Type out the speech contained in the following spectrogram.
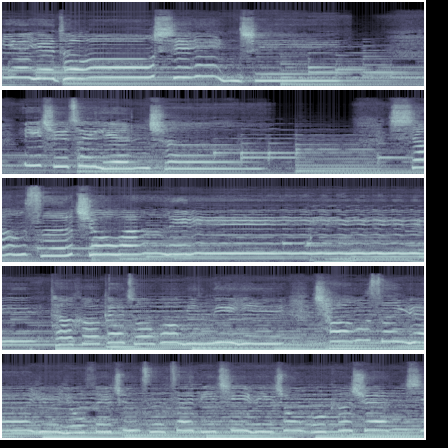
夜夜动心情，一曲醉连城，相思九万里，君子在彼其域中不可宣兮。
